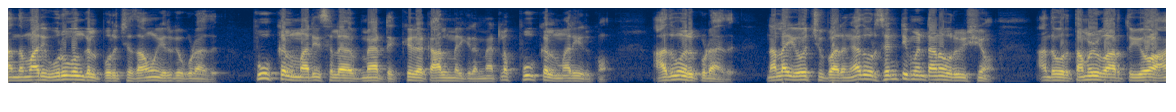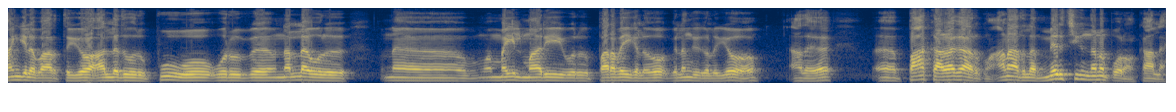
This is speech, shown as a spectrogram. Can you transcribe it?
அந்த மாதிரி உருவங்கள் பொறிச்சதாகவும் இருக்கக்கூடாது. பூக்கள் மாதிரி சில மேட்டு கீழே கால் மறிக்கிற மேட்டில் பூக்கள் மாதிரி இருக்கும். அதுவும் இருக்கக்கூடாது. நல்லா யோசிச்சு பாருங்கள் அது ஒரு சென்டிமெண்ட்டான ஒரு விஷயம். அந்த ஒரு தமிழ் வார்த்தையோ ஆங்கில வார்த்தையோ அல்லது ஒரு பூவோ ஒரு நல்ல ஒரு மயில் மாதிரி ஒரு பறவைகளோ விலங்குகளையோ அதை பார்க்க அழகாக இருக்கும். ஆனால் அதில் மெரிச்சின்னு தானே போகிறோம் காலை.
